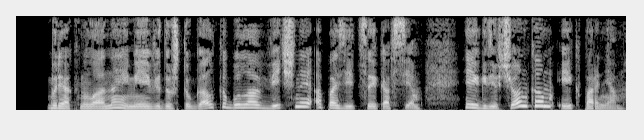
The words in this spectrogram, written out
— брякнула она, имея в виду, что Галка была в вечной оппозиции ко всем, и к девчонкам, и к парням.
